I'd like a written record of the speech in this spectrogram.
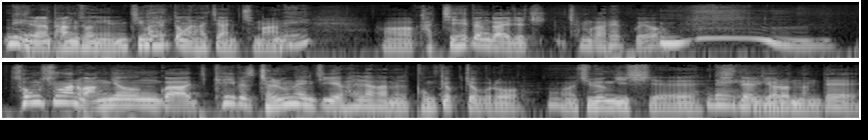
네. 방송인 지금 네. 활동을 하지 않지만 네. 어 같이 해변 가요제 추- 참가를 했고요. 음. 송승환 왕영과 KBS 젊은 행지에 활약하면서 본격적으로 어, 주병지 씨의 네. 시대를 열었는데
